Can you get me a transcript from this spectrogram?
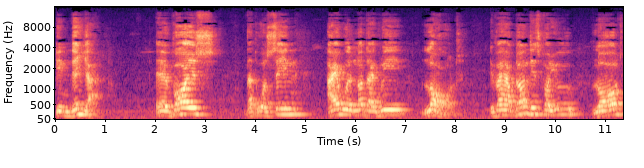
in danger, a voice that was saying, I will not agree, Lord. If I have done this for you, Lord,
